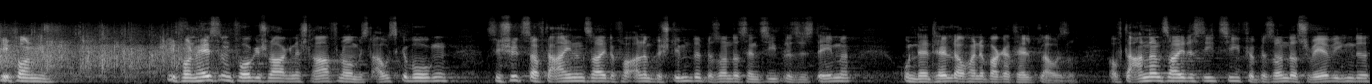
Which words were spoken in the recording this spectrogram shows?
Die von, Hessen vorgeschlagene Strafnorm ist ausgewogen. Sie schützt auf der einen Seite vor allem bestimmte, besonders sensible Systeme und enthält auch eine Bagatellklausel. Auf der anderen Seite sieht sie für besonders schwerwiegende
